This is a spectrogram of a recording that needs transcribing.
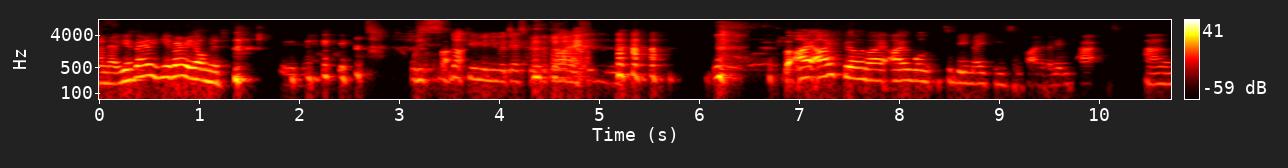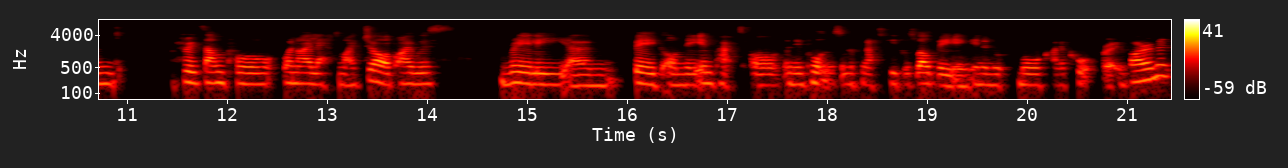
I know you're very you're very honoured. We snuck in when you were desperate for clients. but I, I feel like I want to be making some kind of an impact. And for example, when I left my job, I was really um, big on the impact of and the importance of looking after people's well-being in a more kind of corporate environment.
